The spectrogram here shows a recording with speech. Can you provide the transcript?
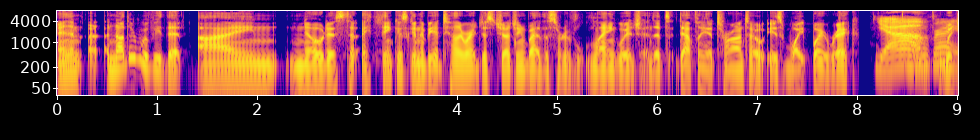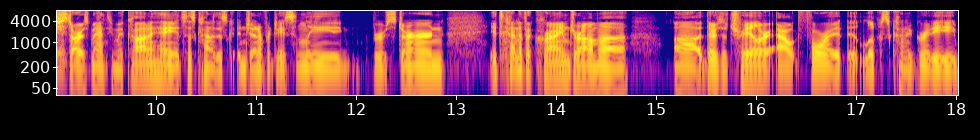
And then another movie that I noticed that I think is going to be at Telluride, just judging by the sort of language, and that's definitely at Toronto, is White Boy Rick, Yeah, Oh, right. which stars Matthew McConaughey. It's this kind of this and Jennifer Jason Lee, Bruce Dern. It's kind of a crime drama. Uh, there's a trailer out for it. It looks kind of gritty.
